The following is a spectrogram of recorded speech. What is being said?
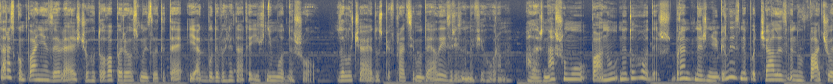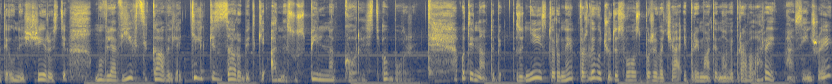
Зараз компанія заявляє, що готова переосмислити те, як буде виглядати їхнє модне шоу залучає до співпраці моделей з різними фігурами. Але ж нашому пану не догодиш. Бренд нижньої білизни почали звинувачувати у нещирості. Мовляв, їх цікавить тільки заробітки, а не суспільна користь. О Боже. От і на тобі з однієї сторони важливо чути свого споживача і приймати нові правила гри, а з іншої,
